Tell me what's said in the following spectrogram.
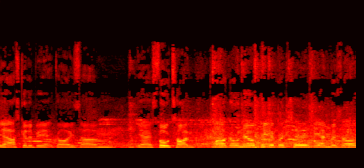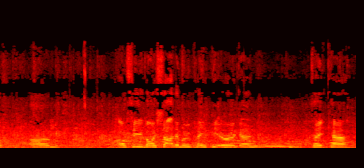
Yeah, that's going to be it, guys. Um, yeah, it's full time. Argyle nil, Peterborough 2 is the end result. Um, I'll see you guys Saturday when we play Peter again. Take care.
